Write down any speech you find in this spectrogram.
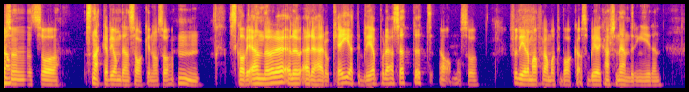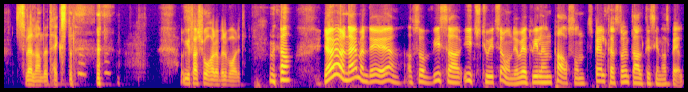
Och sen så snackar vi om den saken och så, hmm, ska vi ändra det eller är det här okej att det blev på det här sättet? Ja, och så funderar man fram och tillbaka och så blir det kanske en ändring i den svällande texten. Ungefär så har det väl varit. ja. ja, ja, nej men det är alltså vissa each to its own. Jag vet Wilhelm Persson speltestar inte alltid sina spel.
